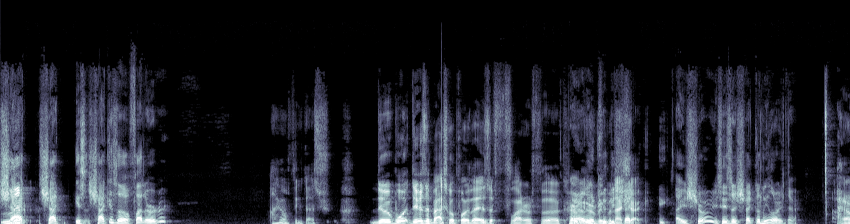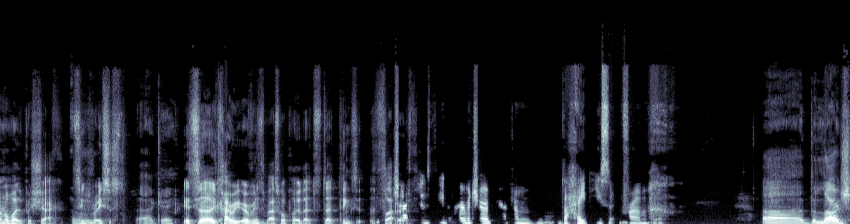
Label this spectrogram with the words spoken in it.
Shaq, Shaq is Shaq is a flat earther. I don't think that's true. There, what, there's a basketball player that is a flat Earth, uh, Kyrie Apparently Irving, could but be not Shaq. Are you sure? It says a Shaq O'Neal right there. I don't know why they put Shaq. It seems Mm. racist. Okay. It's uh, Kyrie Irving's a basketball player that's that thinks it's flat Check Earth. to see the curvature of the from the height he's from. Uh, the Large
